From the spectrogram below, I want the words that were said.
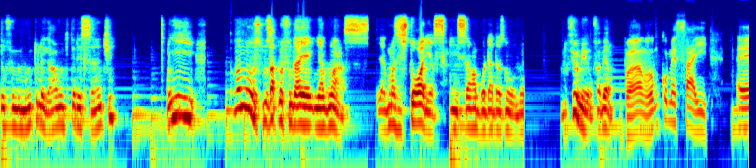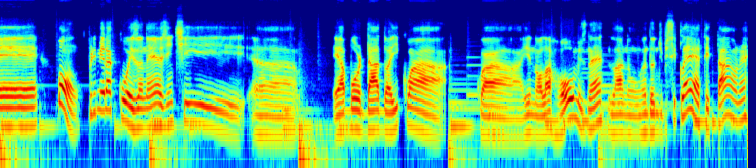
É um filme muito legal, muito interessante. E Vamos nos aprofundar em algumas, em algumas histórias que são abordadas no, no, no filme, Fabião? Vamos, vamos começar aí. É, bom, primeira coisa, né? A gente uh, é abordado aí com a, com a Enola Holmes, né? Lá no andando de bicicleta e tal, né?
